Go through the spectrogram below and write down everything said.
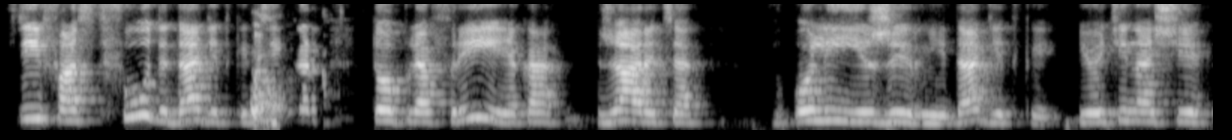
ці фастфуди, да, дітки, ці картопля фрі, яка жариться в олії жирній, да, дітки, і оті наші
